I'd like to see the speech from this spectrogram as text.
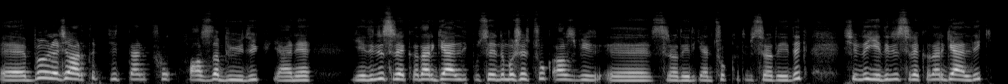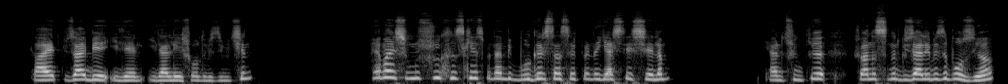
Ee, böylece artık cidden çok fazla büyüdük. Yani 7. sıraya kadar geldik. Bu senenin başında çok az bir e, sıradaydık. Yani çok kötü bir sıradaydık. Şimdi 7. sıraya kadar geldik. Gayet güzel bir iler- ilerleyiş oldu bizim için. Hemen şimdi şu hız kesmeden bir Bulgaristan seferine gerçekleştirelim. Yani çünkü şu anda sınır güzelliğimizi bozuyor.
